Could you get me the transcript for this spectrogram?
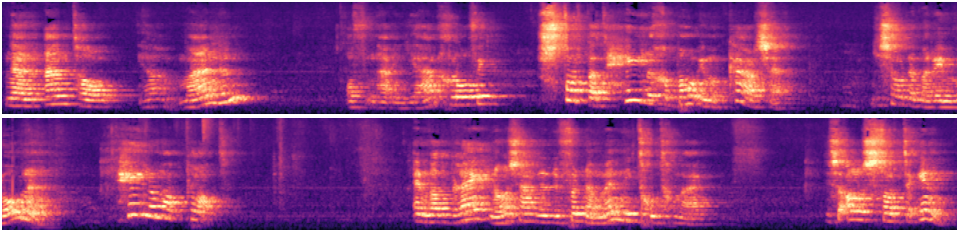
na een aantal ja, maanden, of na een jaar geloof ik, stort dat hele gebouw in elkaar zeg. Je zou er maar in wonen. Helemaal plat. En wat blijkt nou, ze hadden de fundament niet goed gemaakt. Dus alles stortte in.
